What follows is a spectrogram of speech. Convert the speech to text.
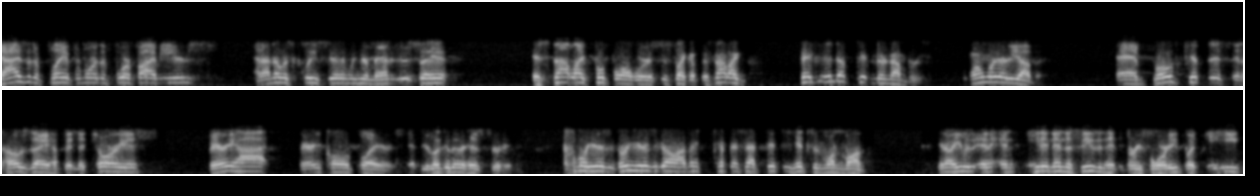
Guys that have played for more than four or five years, and I know it's cliche when your managers say it. It's not like football where it's just like a, it's not like they end up getting their numbers one way or the other. And both Kipnis and Jose have been notorious, very hot, very cold players. If you look at their history, a couple years, three years ago, I think Kipnis had 50 hits in one month. You know, he was, and, and he didn't end the season hitting 340, but he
